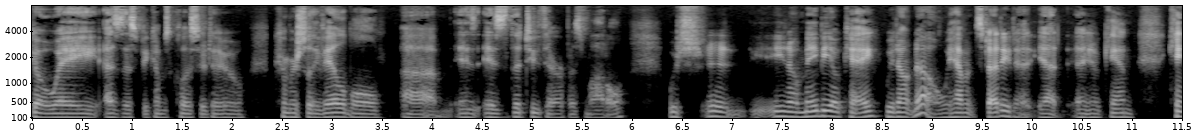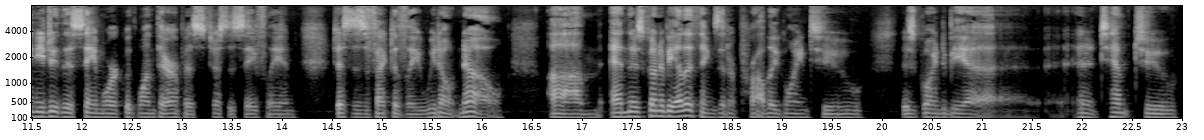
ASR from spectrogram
go away as this becomes closer to commercially available um, is is the two therapist model, which uh, you know may be okay. We don't know. We haven't studied it yet. You know, can can you do the same work with one therapist just as safely and just as effectively? We don't know. Um, and there's going to be other things that are probably going to there's going to be a an attempt to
